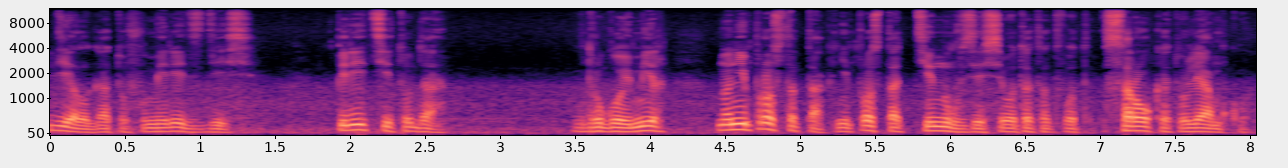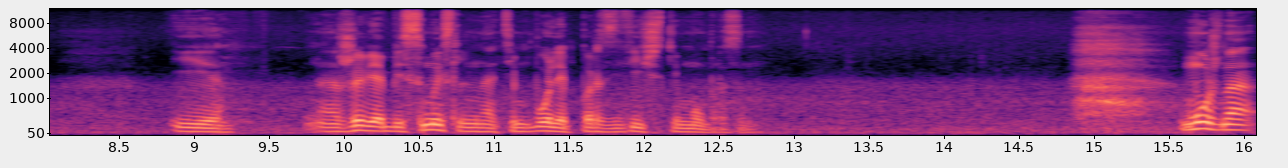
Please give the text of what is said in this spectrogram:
дело готов умереть здесь. Перейти туда, в другой мир. Но не просто так, не просто оттянув здесь вот этот вот срок, эту лямку. И живя бессмысленно, тем более паразитическим образом. Можно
